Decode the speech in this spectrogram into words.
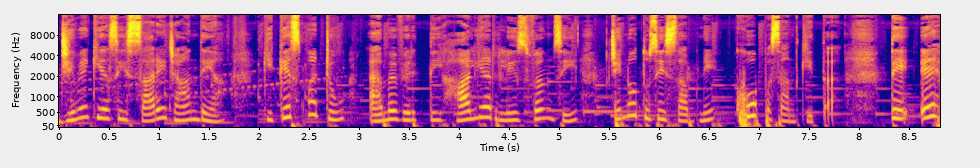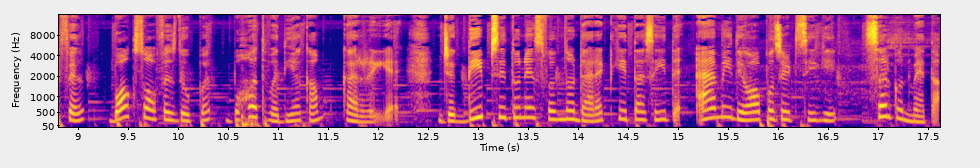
ਜਿਵੇਂ ਕਿ ਅਸੀਂ ਸਾਰੇ ਜਾਣਦੇ ਹਾਂ ਕਿ ਕਿਸਮਤ 2 ਐਮਏ ਵਿਰਕ ਦੀ ਹਾਲੀਆ ਰਿਲੀਜ਼ ਫਿਲਮ ਸੀ ਜਿਹਨੂੰ ਤੁਸੀਂ ਸਭ ਨੇ ਖੂਬ ਪਸੰਦ ਕੀਤਾ ਤੇ ਇਹ ਫਿਲਮ ਬਾਕਸ ਆਫਿਸ ਦੇ ਉੱਪਰ ਬਹੁਤ ਵਧੀਆ ਕੰਮ ਕਰ ਰਹੀ ਹੈ ਜਗਦੀਪ ਸਿੱਧੂ ਨੇ ਇਸ ਫਿਲਮ ਨੂੰ ਡਾਇਰੈਕਟ ਕੀਤਾ ਸੀ ਤੇ ਐਮੀ ਦੇ ਆਪੋਜ਼ਿਟ ਸੀਗੇ ਸਰਗੁਣ ਮਹਿਤਾ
